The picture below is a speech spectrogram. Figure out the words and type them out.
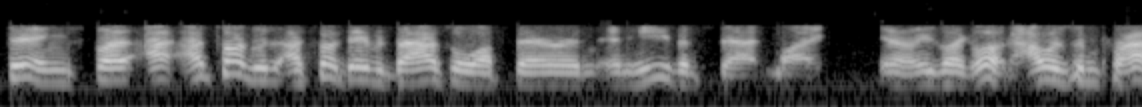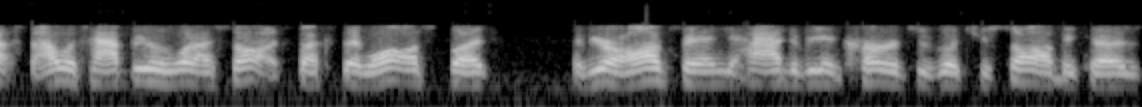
stings. But I, I talked with I saw David Bazzel up there, and, and he even said like, you know, he's like, look, I was impressed. I was happy with what I saw. It sucks they lost, but if you're a Hog fan, you had to be encouraged with what you saw because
